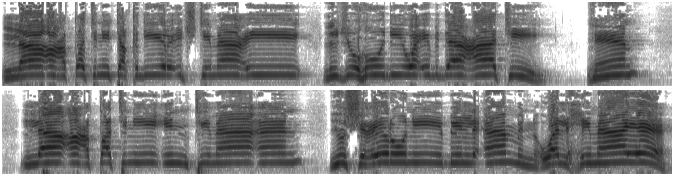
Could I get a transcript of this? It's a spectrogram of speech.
لا أعطتني تقدير اجتماعي لجهودي وإبداعاتي. زين؟ لا أعطتني انتماء يشعرني بالأمن والحماية.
